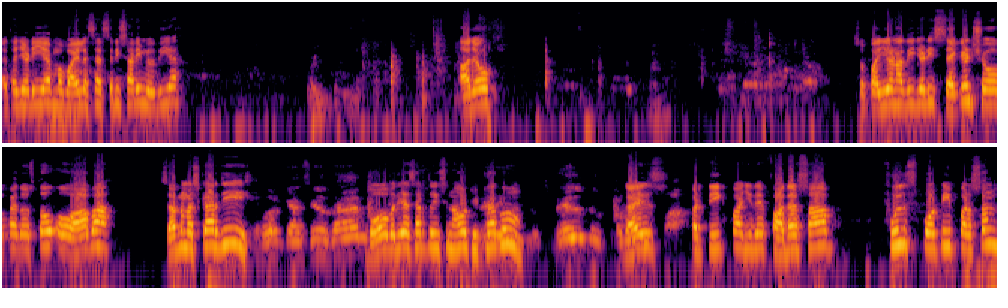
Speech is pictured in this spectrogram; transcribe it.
ਇੱਥੇ ਜਿਹੜੀ ਹੈ ਮੋਬਾਈਲ ਐਕਸੈਸਰੀ ਸਾਰੀ ਮਿਲਦੀ ਹੈ। ਆ ਜਾਓ। ਸੋ ਭਾਈ ਉਹਨਾਂ ਦੀ ਜਿਹੜੀ ਸੈਕੰਡ ਸ਼ਾਪ ਹੈ ਦੋਸਤੋ ਉਹ ਆ ਵਾ। ਸਰ ਨਮਸਕਾਰ ਜੀ। ਹੋਰ ਕੈਸੇ ਹੋ ਸਾਹਿਬ? ਬਹੁਤ ਵਧੀਆ ਸਰ ਤੁਸੀਂ ਸੁਣਾਓ ਠੀਕ ਠਾਕ ਹੋ? ਗਾਇਸ ਪ੍ਰਤੀਕ ਭਾਜੀ ਦੇ ਫਾਦਰ ਸਾਹਿਬ ਫੁੱਲ ਸਪੋਰਟੀ ਪਰਸਨ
